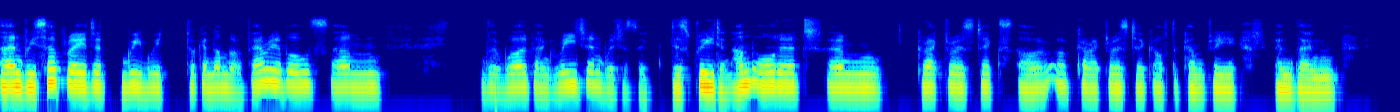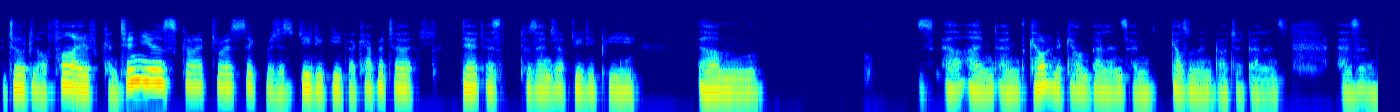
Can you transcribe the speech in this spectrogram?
and we separated, we, we took a number of variables, um, the World Bank region, which is a discrete and unordered um, characteristics or, or, characteristic of the country, and then a total of five continuous characteristic, which is GDP per capita, debt as percentage of GDP, um, uh, and and current account balance and government budget balance as a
